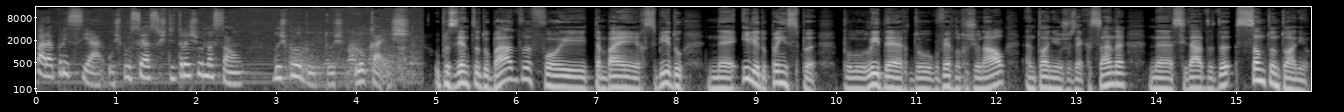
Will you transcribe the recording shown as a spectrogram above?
para apreciar os processos de transformação dos produtos locais. O presidente do BAD foi também recebido na Ilha do Príncipe pelo líder do governo regional, António José Cassandra, na cidade de Santo António,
